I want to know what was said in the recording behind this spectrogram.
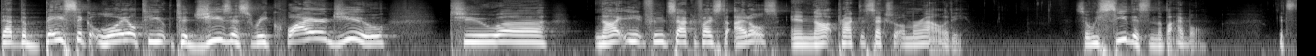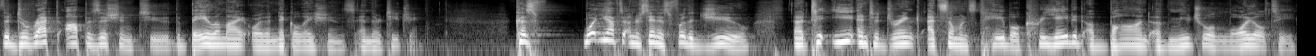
that the basic loyalty to Jesus required you to uh, not eat food sacrificed to idols and not practice sexual immorality. So we see this in the Bible. It's the direct opposition to the Balaamite or the Nicolaitans and their teaching. Because what you have to understand is for the Jew, uh, to eat and to drink at someone's table created a bond of mutual loyalty.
